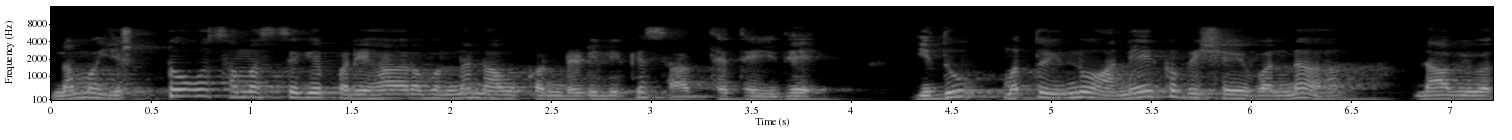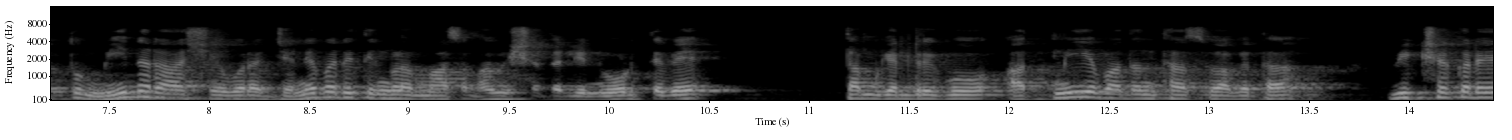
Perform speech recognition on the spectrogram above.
ನಮ್ಮ ಎಷ್ಟೋ ಸಮಸ್ಯೆಗೆ ಪರಿಹಾರವನ್ನು ನಾವು ಕಂಡುಹಿಡಿಯಲಿಕ್ಕೆ ಸಾಧ್ಯತೆ ಇದೆ. ಇದು ಮತ್ತು ಇನ್ನೂ ಅನೇಕ ವಿಷಯವನ್ನು ನಾವಿವತ್ತು ಮೀನರಾಶಿಯವರ ಜನವರಿ ತಿಂಗಳ ಮಾಸ ಭವಿಷ್ಯದಲ್ಲಿ ನೋಡ್ತೇವೆ. ತಮಗೆಲ್ರಿಗೂ ಆತ್ಮೀಯವಾದಂಥ ಸ್ವಾಗತ. ವೀಕ್ಷಕರೇ,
